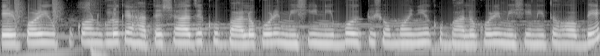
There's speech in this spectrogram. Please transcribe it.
এরপর এই উপকরণগুলোকে হাতের সাহায্যে খুব ভালো করে মিশিয়ে নিব। একটু সময় নিয়ে খুব ভালো করে মিশিয়ে নিতে হবে।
